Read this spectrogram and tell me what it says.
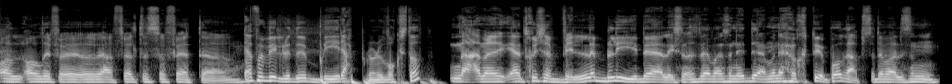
Aldri jeg følte så fet. og- Ja, for Ville du bli rapper når du vokste opp? Nei, men jeg tror ikke jeg ville bli det. liksom. Det var en sånn idé, Men jeg hørte jo på rapp, så det var liksom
